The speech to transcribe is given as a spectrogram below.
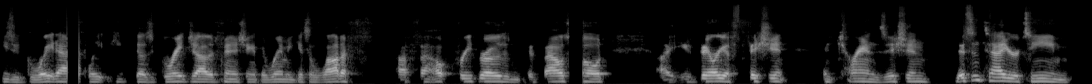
He's a great athlete. He does a great job at finishing at the rim. He gets a lot of uh, foul, free throws and fouls called. Uh, he's very efficient in transition. This entire team,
